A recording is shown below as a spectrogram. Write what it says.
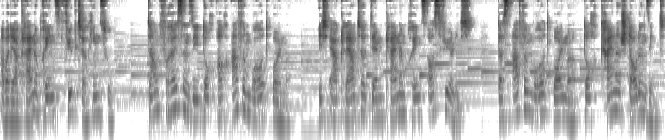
Aber der kleine Prinz fügte hinzu. Dann fressen sie doch auch Affenbrotbäume. Ich erklärte dem kleinen Prinz ausführlich, dass Affenbrotbäume doch keine Stauden sind,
